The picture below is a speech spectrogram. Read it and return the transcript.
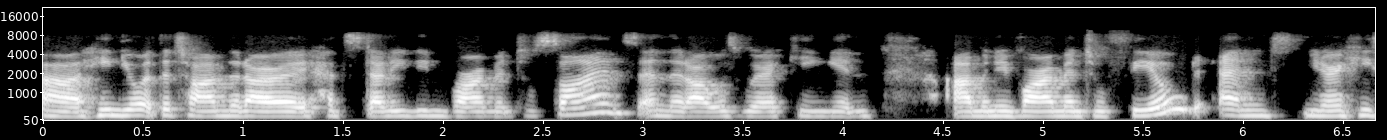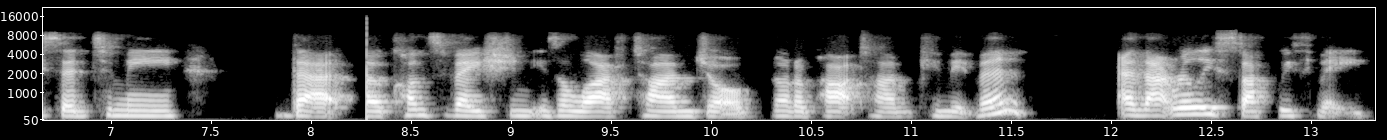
Uh, he knew at the time that I had studied environmental science and that I was working in um, an environmental field. And, you know, he said to me that uh, conservation is a lifetime job, not a part time commitment. And that really stuck with me.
